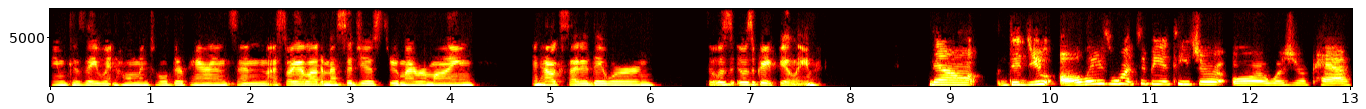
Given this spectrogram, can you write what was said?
team because they went home and told their parents, and I saw a lot of messages through my remind and how excited they were, and it was it was a great feeling. Now, did you always want to be a teacher, or was your path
